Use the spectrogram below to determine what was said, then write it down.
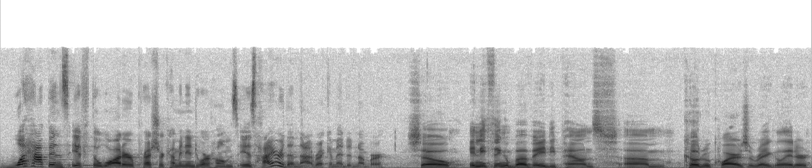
what happens if the water pressure coming into our homes is higher than that recommended number? So anything above 80 pounds, um, code requires a regulator.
